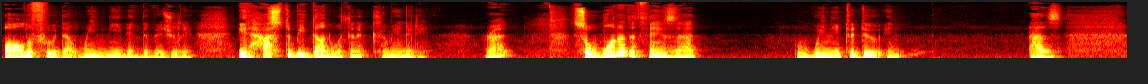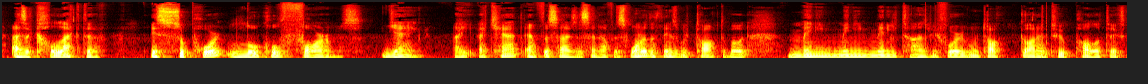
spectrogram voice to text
all the food that we need individually. It has to be done within a community, right? So one of the things that we need to do in as as a collective is support local farms. Gang, I, I can't emphasize this enough. It's one of the things we've talked about many, many, many times before we even talk got into politics.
